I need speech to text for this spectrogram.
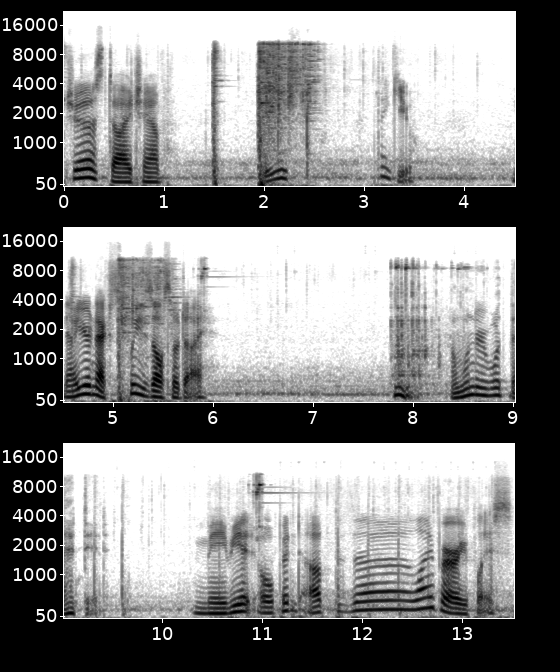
Just die, champ. Please? Thank you. Now you're next. Please also die. Hmm. I wonder what that did. Maybe it opened up the library place.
